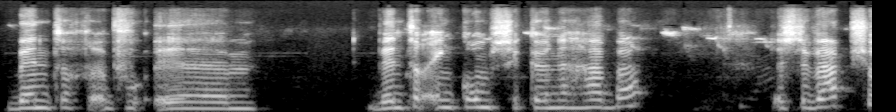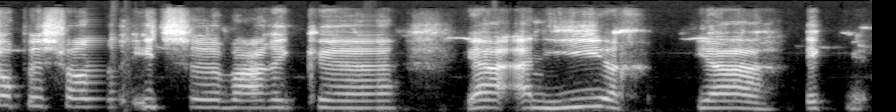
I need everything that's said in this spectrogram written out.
winter, ehm, winterinkomsten kunnen hebben. Dus de webshop is wel iets eh, waar ik. eh, ja, en hier, ja, ik.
